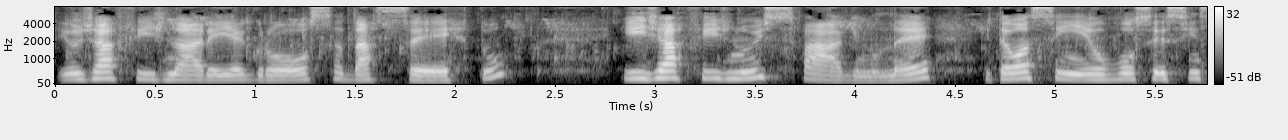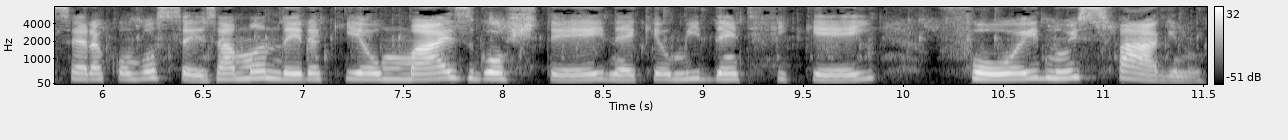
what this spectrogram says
Eu já fiz na areia grossa, dá certo, e já fiz no esfagno, né? Então, assim, eu vou ser sincera com vocês, a maneira que eu mais gostei, né, que eu me identifiquei, foi no esfagno.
